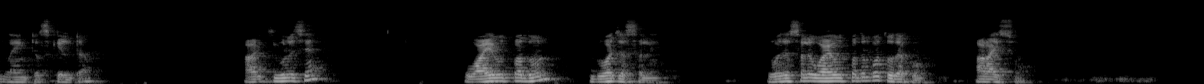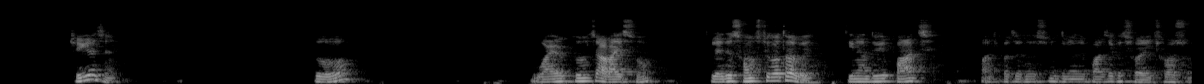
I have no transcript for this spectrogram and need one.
লাইনটা, স্কেলটা। আর কি বলেছে? ওয়াইয়ের উৎপাদন দু হাজার সালে। দু হাজার সালে ওয়াইয়ের উৎপাদন কত? দেখো, আড়াইশো। ঠিক আছে? তো ওয়াইয়ের উৎপাদন হচ্ছে আড়াইশো। তাহলে এদের সমষ্টি কত হবে? তিন আর দুই পাঁচ পাঁচ পাঁচ দশ, তিন দুই পাঁচ একে ছয়, ছশো।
